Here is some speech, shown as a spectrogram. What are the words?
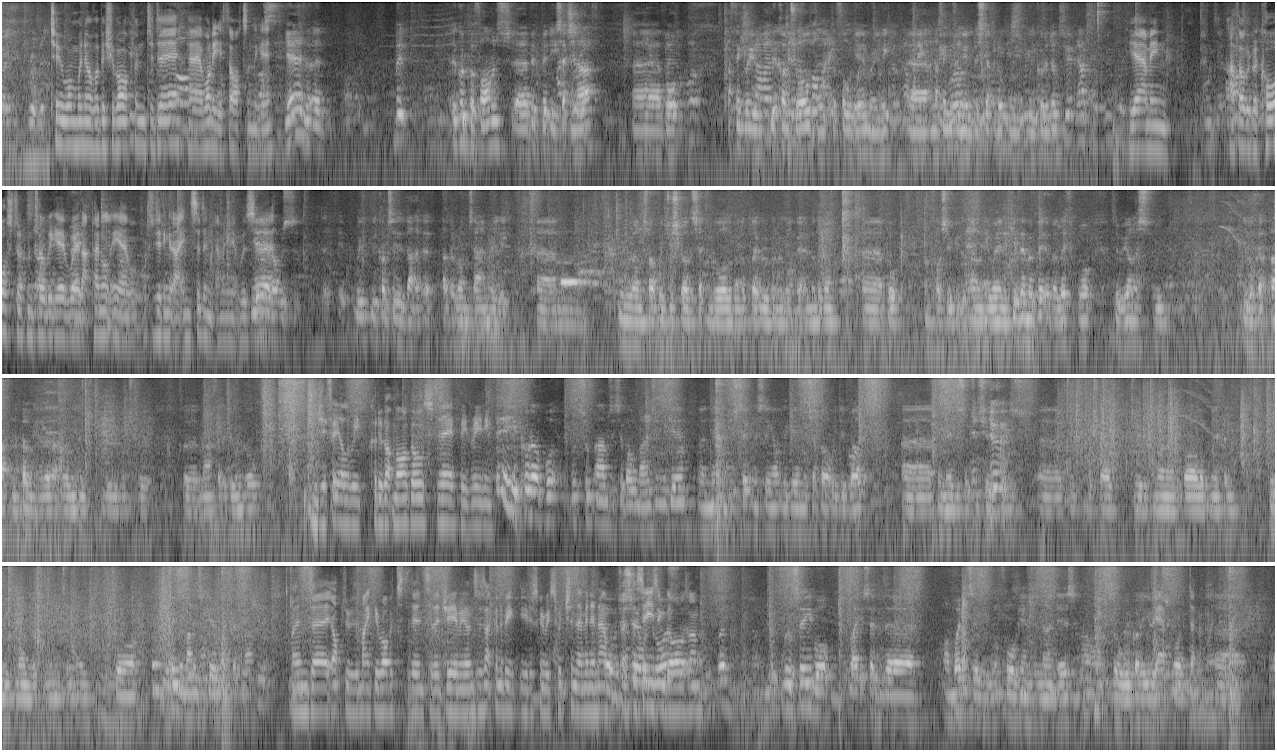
2-1 win over Bishop Auckland today. Uh, what are your thoughts on the game? Yeah, a bit a good performance, a bit bitty second half, uh, but I think we, we controlled the, the full game really, uh, and I think if we needed to step it up, we, we could have done. Yeah, I mean, I thought we were coached up until we gave away that penalty. Uh, what did you think of that incident? I mean, it was. Yeah, uh, that was. We, we considered that at, at the wrong time really. Um, when we were on top, we just scored the second goal and we looked like we were going to go and get another one. Uh, but unfortunately, we got the penalty away and it gave them a bit of a lift. But to be honest, we, you look at apart from the penalty, I don't think it really much for, for Martha to do in goal. And do you feel we could have got more goals today if we'd really. Yeah, you could have, but, but sometimes it's about managing the game and just taking this thing out of the game, which I thought we did well. Uh, we made substitutions, uh, which, which helped. Julie come on and the ball up, Nathan, Jimmy come on, got two minutes in. So I think we managed the game well second half. And uh, opted with Mikey Roberts today instead of Jamie Hunt. Is that going to be. You're just going to be switching them in and out Yeah, as the see how season goes on? Well, we'll see, but like I said, uh, on Wednesday we've got four games in nine days, so we've got to use Yeah, the squad. definitely. Uh,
